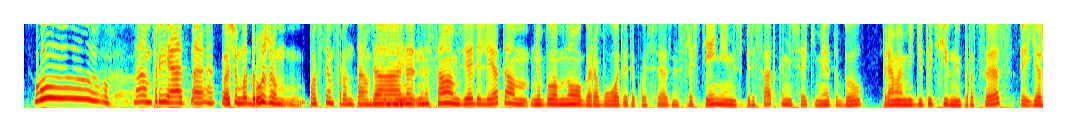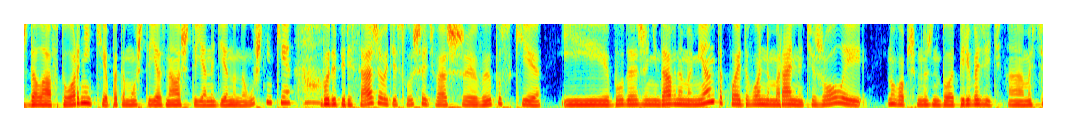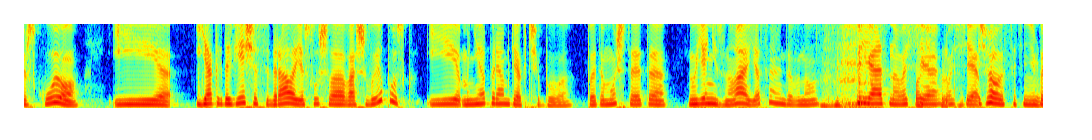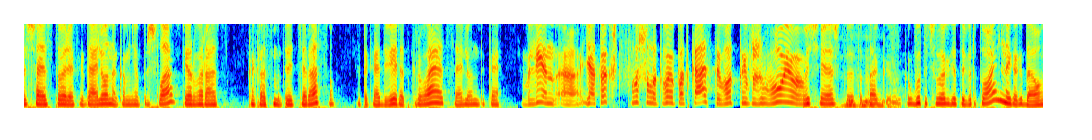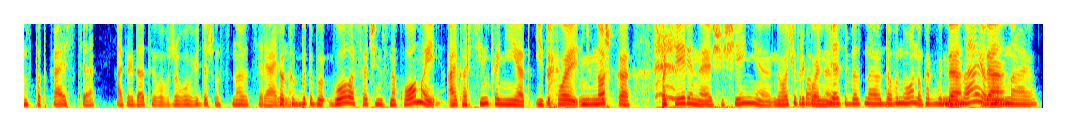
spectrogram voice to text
Нам приятно. В общем, мы дружим по всем фронтам. Да, на, на самом деле летом у меня было много работы такой связанной с растениями, с пересадками всякими. Это был прямо медитативный процесс. Э, Я ждала вторники, потому что я знала, что я надену наушники, буду пересаживать и слушать ваши выпуски. И был даже недавно момент такой довольно морально тяжелый. Ну, в общем, нужно было перевозить а, мастерскую. И я, когда вещи собирала, я слушала ваш выпуск, и мне прям легче было. Потому что это, ну, я не знаю, я с вами давно. Приятно вообще, Очень круто. вообще. Еще, кстати, небольшая история, когда Алена ко мне пришла первый раз, как раз смотреть террасу, и такая дверь открывается, и Алена такая, Блин, э, я только что слушала твой подкаст, и вот ты вживую. Вообще, что это так, как будто человек где-то виртуальный, когда он в подкасте, а когда ты его вживую видишь, он становится реальным. Как, как будто бы голос очень знакомый, а картинка нет. И такое немножко потерянное ощущение, но очень Типа, прикольно. Я тебя знаю давно, но как бы не Да, знаю, да. но знаю.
